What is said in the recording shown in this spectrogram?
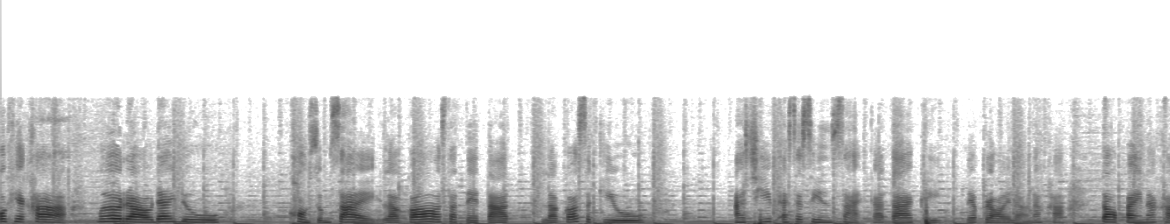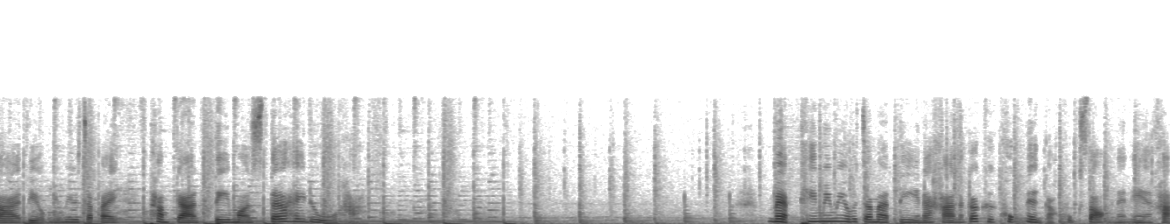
โอเคค่ะ เมื่อเราได้ดูของสมใส่แล้วก็สเตตัส แล้วก็สกิลอาชีพแอสซ s สซินสายกาตาคลิกเรียบร้อยแล้วนะคะ ต่อไปนะคะ เดี๋ยวมิมิวจะไปทำการตีมอนสเตอร์ให้ดูค่ะ แมปที่มิมิวจะมาตีนะคะ นั่นก็คือคุก 1 กับคุก 2 นั่นเองค่ะ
